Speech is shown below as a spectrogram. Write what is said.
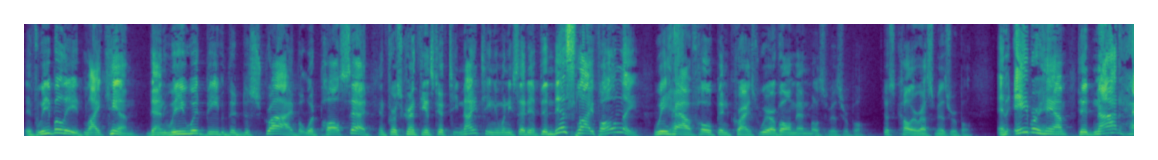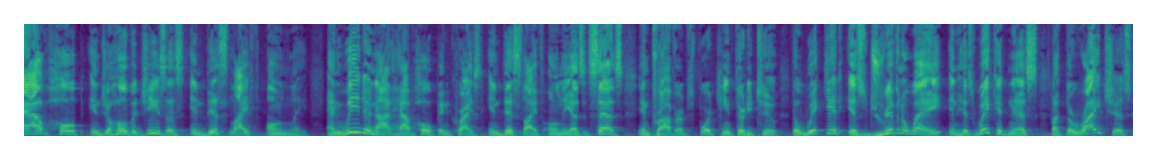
if we believed like him, then we would be the described, but what Paul said in 1 Corinthians 15 19, when he said, If in this life only we have hope in Christ, we are of all men most miserable. Just color us miserable. And Abraham did not have hope in Jehovah Jesus in this life only. And we do not have hope in Christ in this life only, as it says in Proverbs 14:32. The wicked is driven away in his wickedness, but the righteous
